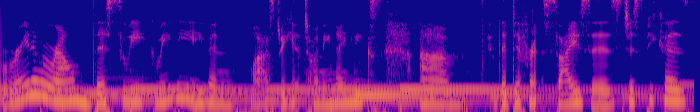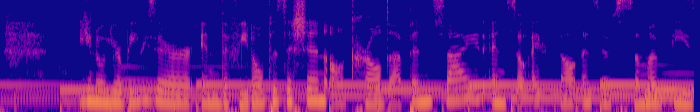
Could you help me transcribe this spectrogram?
right around this week, maybe even last week at 29 weeks, um, the different sizes, just because you know, your babies are in the fetal position, all curled up inside. And so I felt as if some of these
